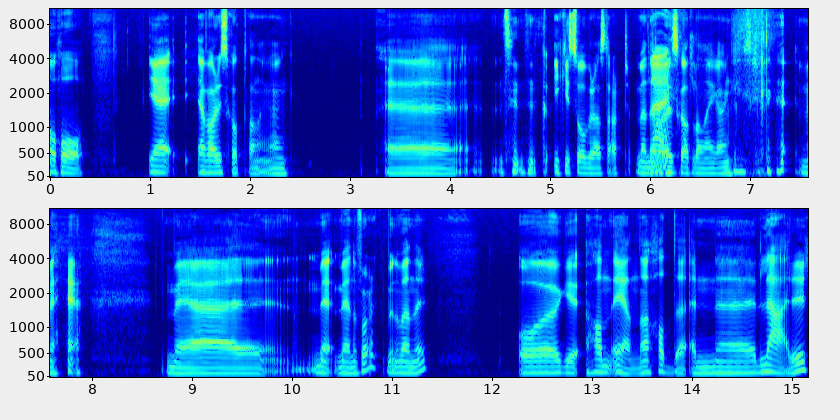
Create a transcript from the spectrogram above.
Oh, Jeg, jeg var i Skottland en gang. Eh, ikke så bra start, men det Nei. var i Skottland en gang med, med, med, med noen folk, med noen venner. Og han ene hadde en uh, lærer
